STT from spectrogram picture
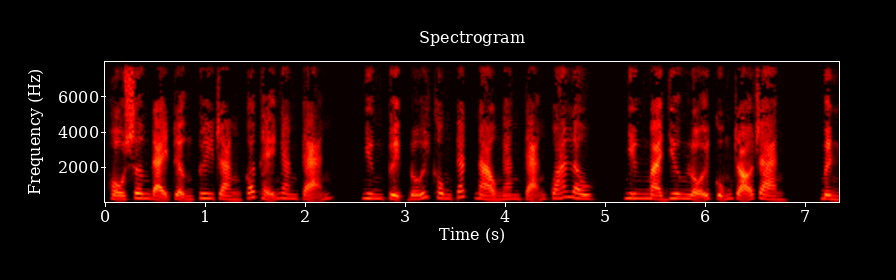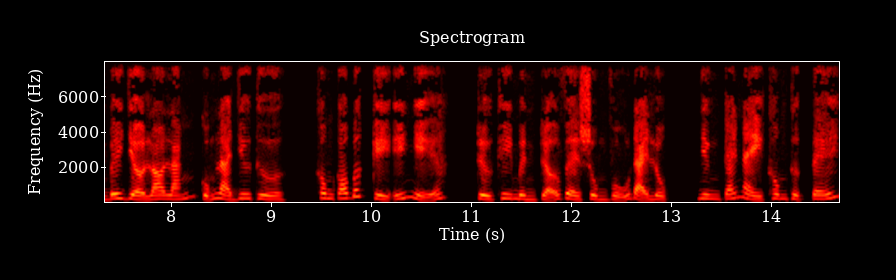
hộ sơn đại trận tuy rằng có thể ngăn cản, nhưng tuyệt đối không cách nào ngăn cản quá lâu, nhưng mà dương lỗi cũng rõ ràng, mình bây giờ lo lắng cũng là dư thừa, không có bất kỳ ý nghĩa, trừ khi mình trở về sùng vũ đại lục, nhưng cái này không thực tế,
